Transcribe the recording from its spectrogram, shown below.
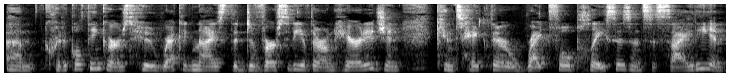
um, critical thinkers who recognize the diversity of their own heritage and can take their rightful places in society and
